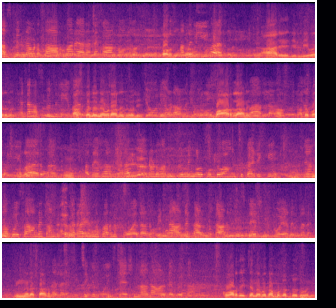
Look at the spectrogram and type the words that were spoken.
ഹസ്ബൻഡിന് അവിടെ സാറുമാരെ ആരാണ്ടെ കാണണമെന്ന് പറഞ്ഞു. അന്ന് ലീവായിരുന്നു ആര് എന്റെ ഹസ്ബൻഡ് ലീവായിരുന്നു ഹസ്ബൻഡിന് എവിടെയാണ് ജോലി? ജോലി ജോലി. ബാറിലാണ് അത് ലീവായിരുന്നു അദ്ദേഹം അന്നേരം എന്നോട് പറഞ്ഞിട്ട് നിങ്ങൾ ഫുഡ് വാങ്ങിച്ച് കഴിക്ക്. ഞാൻ എന്നാ പോയി സാറിനെ കണ്ടിട്ട് വരാം എന്ന് പറഞ്ഞ് പോയതാണ്. പിന്നെ ആളിനെ കാണ- കാണുന്നത് സ്റ്റേഷനിൽ പോയാണ് ഇന്നലെ. ഇന്നലെ കാണുന്നു ഇന്നലെ ഉച്ചയ്ക്ക് പോയി സ്റ്റേഷനിലാണ് ആളിനെ പോയി കാണുന്നത്. കോടതിയിൽ ചെന്നപ്പോൾ നമുക്ക് എന്ത് തോന്നി?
